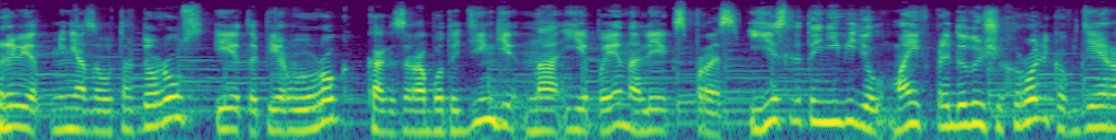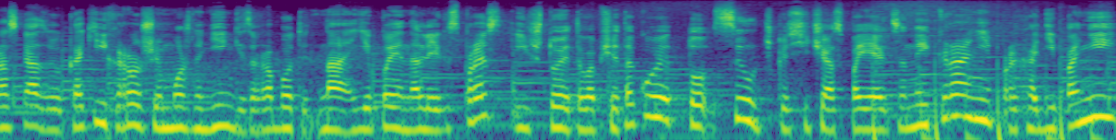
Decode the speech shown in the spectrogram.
Привет, меня зовут Ардурус и это первый урок как заработать деньги на EPN AliExpress. Если ты не видел моих предыдущих роликов где я рассказываю какие хорошие можно деньги заработать на EPN AliExpress и что это вообще такое, то ссылочка сейчас появится на экране, проходи по ней,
